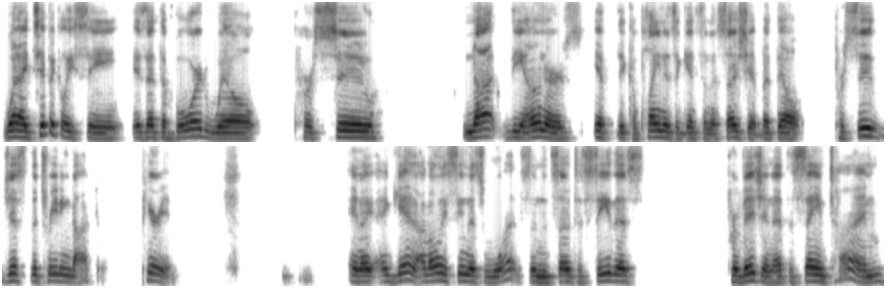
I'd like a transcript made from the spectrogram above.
what I typically see is that the board will pursue not the owners if the complaint is against an associate, but they'll pursue just the treating doctor, period. And I, again, I've only seen this once. And so to see this provision. At the same time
